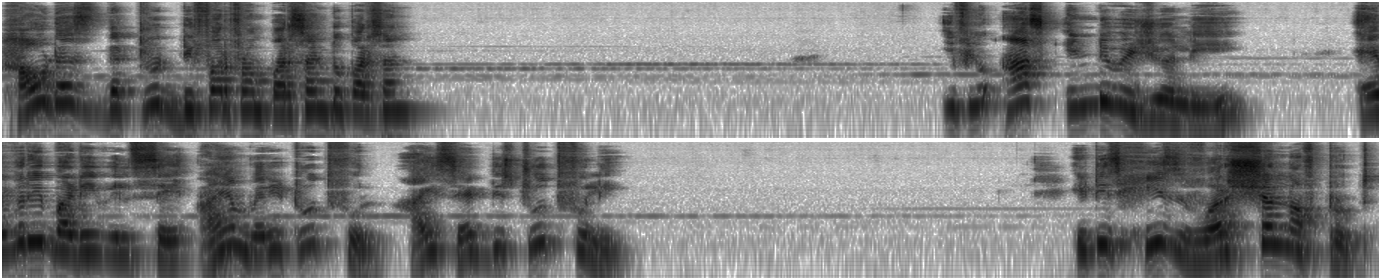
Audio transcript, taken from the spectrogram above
How does the truth differ from person to person? If you ask individually, everybody will say, I am very truthful. I said this truthfully. It is his version of truth.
